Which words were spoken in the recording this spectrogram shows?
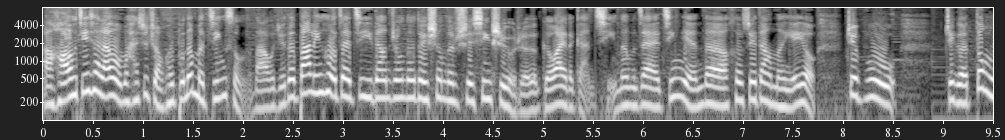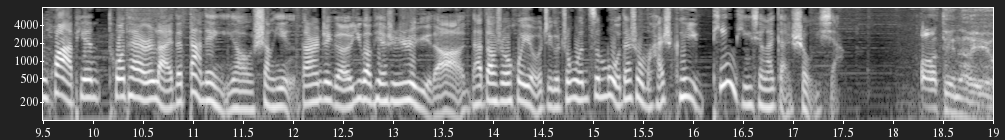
啊，好，接下来我们还是转回不那么惊悚的吧。我觉得八零后在记忆当中都对《圣斗士星矢》有着格外的感情。那么在今年的贺岁档呢，也有这部。这个动画片脱胎而来的大电影要上映，当然这个预告片是日语的啊，它到时候会有这个中文字幕，但是我们还是可以听一听，先来感受一下。アテナよ、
